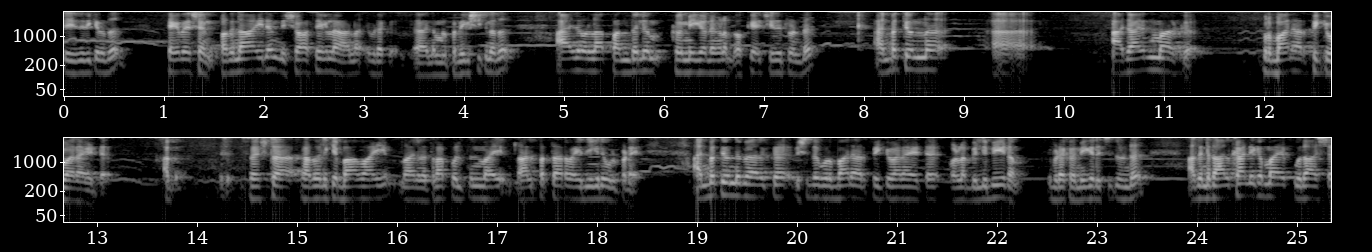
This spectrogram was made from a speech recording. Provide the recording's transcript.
ചെയ്തിരിക്കുന്നത്. ഏകദേശം പതിനായിരം വിശ്വാസികളാണ് ഇവിടെ നമ്മൾ പ്രതീക്ഷിക്കുന്നത്. അതിനുള്ള പന്തലും ക്രമീകരണങ്ങളും ഒക്കെ ചെയ്തിട്ടുണ്ട്. അൻപത്തിയൊന്ന് ആചാര്യന്മാർക്ക് കുർബാന അർപ്പിക്കുവാനായിട്ട്. ശ്രേഷ്ഠ കാതോലിക്ക ബാവായും നാല് മെത്രാപ്പൊലിത്തന്മാരും നാൽപ്പത്തി ആറ് വൈദികരും ഉൾപ്പെടെ അൻപത്തിയൊന്ന് പേർക്ക് വിശുദ്ധ കുർബാന അർപ്പിക്കുവാനായിട്ട് ഉള്ള ബലിപീഠം ഇവിടെ ക്രമീകരിച്ചിട്ടുണ്ട്. അതിന്റെ താൽക്കാലികമായ കുദാശ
